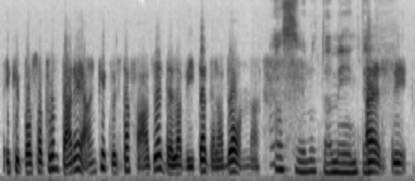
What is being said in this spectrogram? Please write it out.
e che posso affrontare anche questa fase della vita della donna. Assolutamente. Eh, sì.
